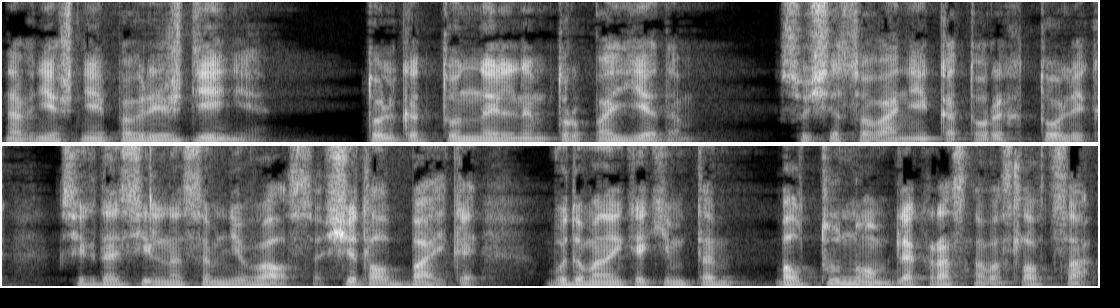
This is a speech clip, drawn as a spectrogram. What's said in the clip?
на внешнее повреждение? Только туннельным трупоедам, в существовании которых Толик всегда сильно сомневался, считал байкой, выдуманной каким-то болтуном для красного словца.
